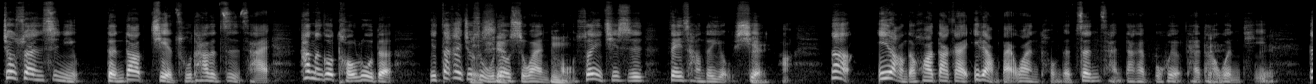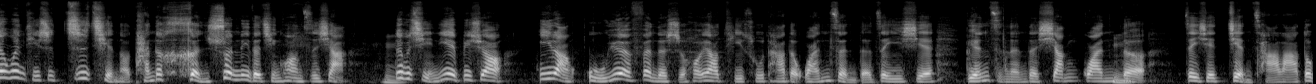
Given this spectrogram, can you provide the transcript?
就算是你等到解除它的制裁，它能够投入的。也大概就是五六十万桶，所以其实非常的有限啊。那伊朗的话，大概一两百万桶的增产，大概不会有太大问题。但问题是，之前呢谈的很顺利的情况之下，对不起，你也必须要伊朗五月份的时候要提出它的完整的这一些原子能的相关的这些检查啦、都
